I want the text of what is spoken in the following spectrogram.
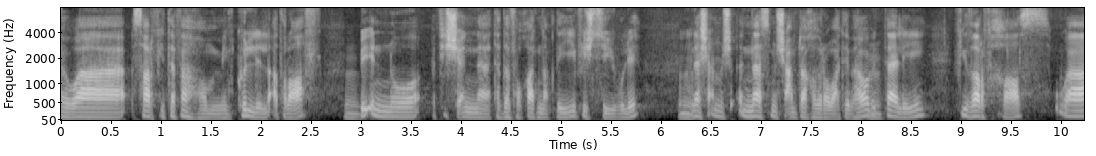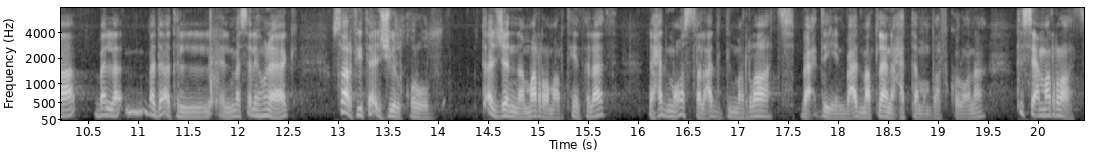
وصار في تفهم من كل الأطراف بإنه فيش عندنا تدفقات نقدية فيش سيولة. مش الناس مش عم تاخذ رواتبها وبالتالي في ظرف خاص وبدات المسألة هناك. صار في تأجيل القروض تأجلنا مرة مرتين ثلاث لحد ما وصل عدد المرات بعدين بعد ما طلعنا حتى من ظرف كورونا تسع مرات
